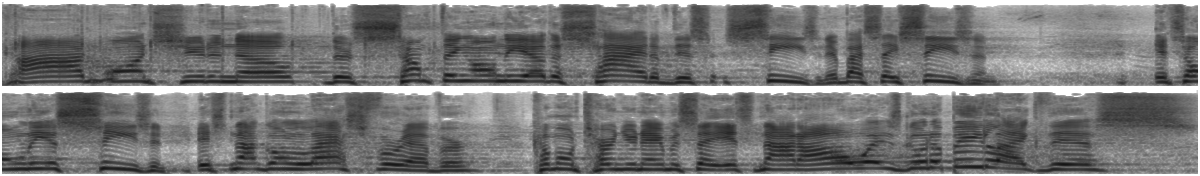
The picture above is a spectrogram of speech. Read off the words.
God wants you to know there's something on the other side of this season. Everybody say season. It's only a season. It's not going to last forever. Come on, turn your name and say, It's not always going to be like this.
